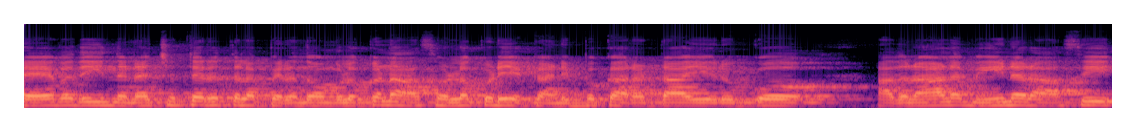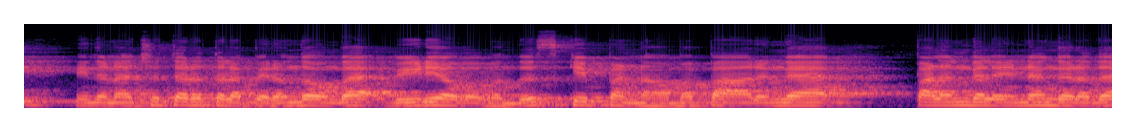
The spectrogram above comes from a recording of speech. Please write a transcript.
ரேவதி இந்த நட்சத்திரத்தில் பிறந்தவங்களுக்கு நான் சொல்லக்கூடிய கணிப்பு கரெக்டாக இருக்கும் அதனால் மீன ராசி இந்த நட்சத்திரத்தில் பிறந்தவங்க வீடியோவை வந்து ஸ்கிப் பண்ணாமல் பாருங்கள் பலன்கள் என்னங்கிறத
